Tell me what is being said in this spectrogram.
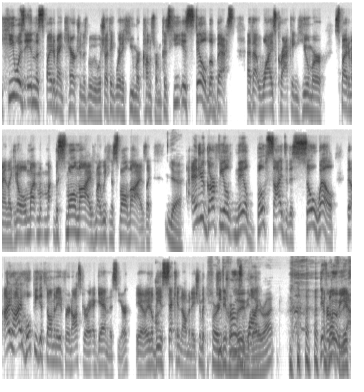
he was in the Spider-Man character in this movie, which I think where the humor comes from, because he is still the best at that wisecracking humor Spider-Man. Like, you know, my, my, the small knives, my weakness, small knives. Like, yeah, Andrew Garfield nailed both sides of this so well that I, I hope he gets nominated for an Oscar again this year. You know, it'll be his second nomination, but for he proves movie, why, though, right? different movie, yeah.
